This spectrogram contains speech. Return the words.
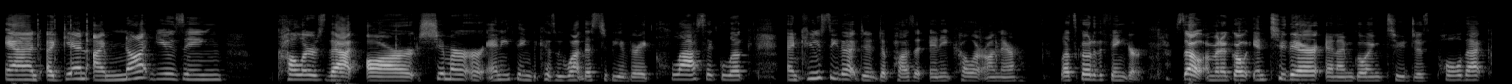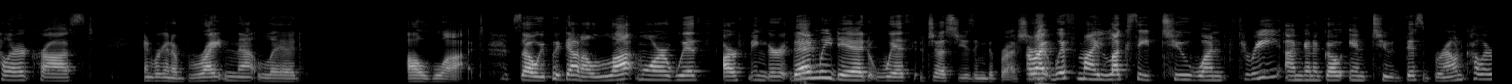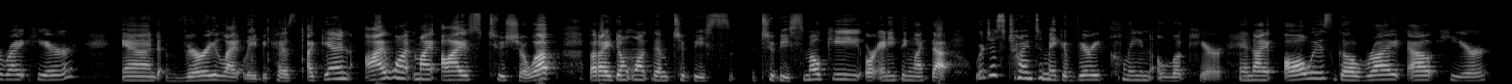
And again i'm not using colors that are shimmer or anything because we want this to be a very classic look. And can you see that didn't deposit any color on there? Let's go to the finger. So i'm going to go into there and i'm going to just pull that color across and we're going to brighten that lid a lot. So we put down a lot more with our finger than we did with just using the brush. All right with my luxie 213 i'm going to go into this brown color right here and very lightly because again i want my eyes to show up but i don't want them to be to be smoky or anything like that. We're just trying to make a very clean look here. And i always go right out here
